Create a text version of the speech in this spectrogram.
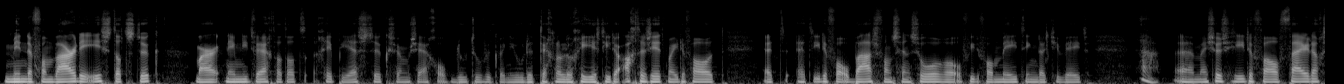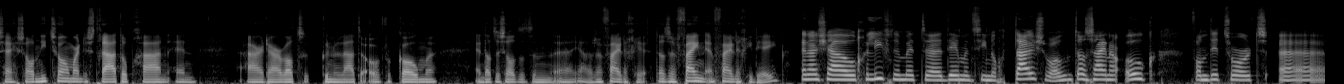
minder van waarde is, dat stuk. Maar neem niet weg dat dat GPS-stuk, zullen we zeggen, of Bluetooth, ik weet niet hoe de technologie is die erachter zit, maar in ieder geval het, het, het in ieder geval op basis van sensoren of in ieder geval meting, dat je weet, ja, eh, mijn zus is in ieder geval veilig. Zij zal niet zomaar de straat op gaan en haar daar wat kunnen laten overkomen. En dat is altijd een, eh, ja, dat is een, veilige, dat is een fijn en veilig idee. En als jouw geliefde met eh, dementie nog thuis woont, dan zijn er ook van dit soort eh,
